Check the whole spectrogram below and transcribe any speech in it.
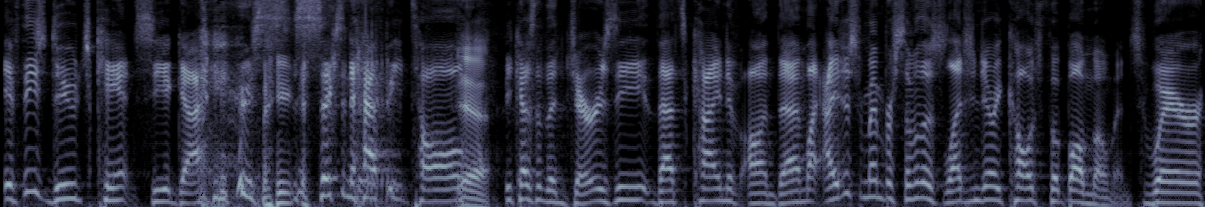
if these dudes can't see a guy who's six and a half feet tall Yeah. because of the jersey, that's kind of on them. Like I just remember some of those legendary college football moments where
